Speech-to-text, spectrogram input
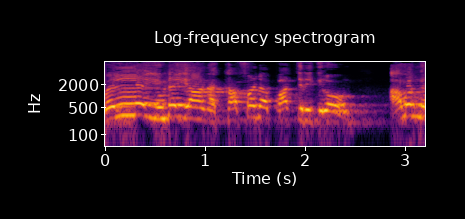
வெள்ளையுடையான கஃபனை பார்த்திருக்கிறோம். அவங்க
